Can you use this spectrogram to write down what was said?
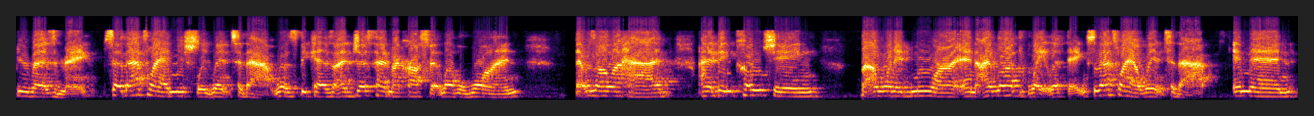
your resume. So that's why I initially went to that was because I just had my CrossFit level one. That was all I had. I had been coaching, but I wanted more, and I loved weightlifting. So that's why I went to that and then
